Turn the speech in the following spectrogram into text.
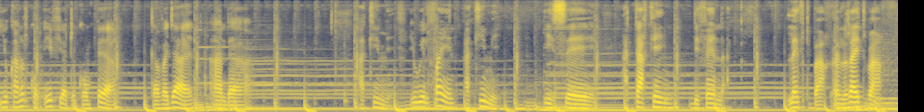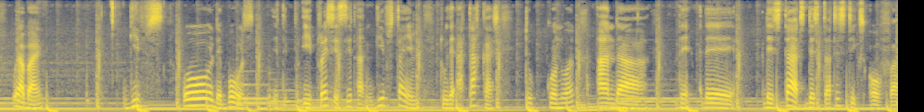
you cannot com- if you are to compare Carvajal and uh, Hakimi, you will find Hakimi is a attacking defender, left back and right back, whereby gives all the balls it, he presses it and gives time to the attackers to convert and uh, the the the stats the statistics of uh,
